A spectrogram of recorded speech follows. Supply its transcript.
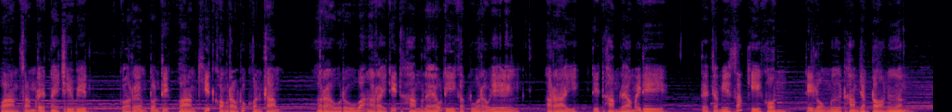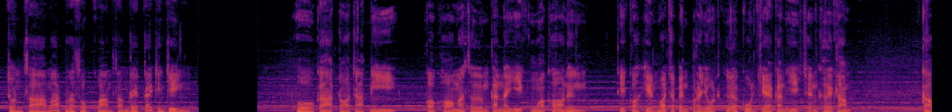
ความสำเร็จในชีวิต ก็เริ่มต้นที่ความคิดของเราทุกคนครับ เรารู้ว่าอะไรที่ทำแล้วดีกับตัวเราเอง อะไรที่ทำแล้วไม่ดี แต่จะมีสักกี่คนที่ลงมือทำอย่างต่อเนื่อง จนสามารถประสบความสำเร็จได้จริง ๆ โอกาสต่อจากนี้ ก็ขอมาเสริมกันในอีกหัวข้อหนึ่ง ที่ก็เห็นว่าจะเป็นประโยชน์เกื้อกูลแก่กันอีกเช่นเคยครับ กับ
